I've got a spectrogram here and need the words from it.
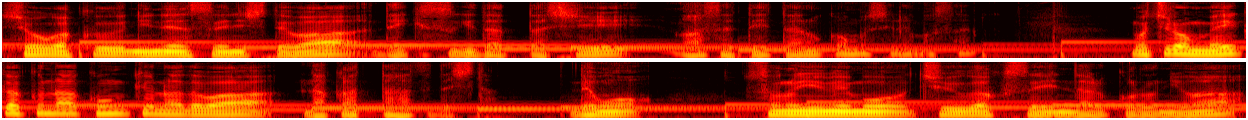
小学2年生にしてはできすぎだったし忘せていたのかもしれません。もちろん明確な根拠などはなかったはずでした。でもその夢も中学生になる頃には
